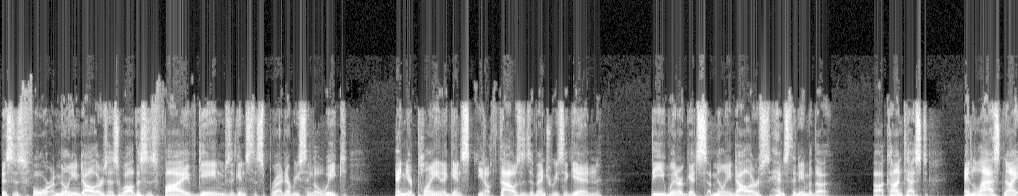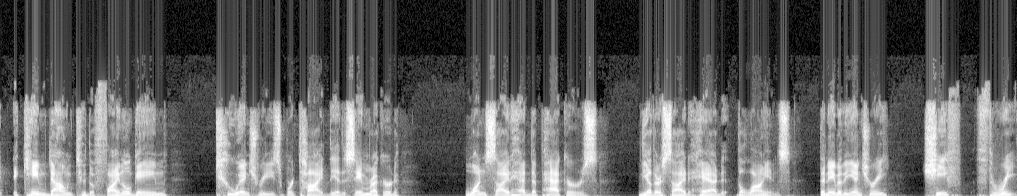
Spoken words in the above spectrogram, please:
This is for a million dollars as well. This is five games against the spread every single week, and you're playing against you know thousands of entries again. The winner gets a million dollars. Hence the name of the uh, contest. And last night it came down to the final game. Two entries were tied. They had the same record. One side had the Packers, the other side had the Lions. The name of the entry, Chief 3.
